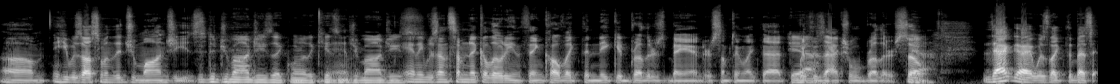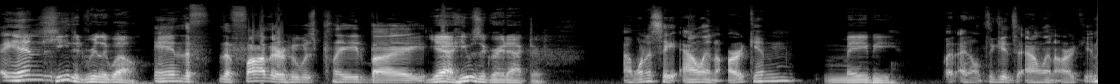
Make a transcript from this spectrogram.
Um, he was also in the Jumanjis, the Jumanji's like one of the kids in Jumanji's. and he was on some Nickelodeon thing called like the Naked Brothers Band or something like that Yeah. with his actual brother. So Yeah. that guy was like the best, and he did really well. and the the father who was played by Yeah, he was a great actor. I want to say Alan Arkin, Maybe but I don't think it's Alan Arkin.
